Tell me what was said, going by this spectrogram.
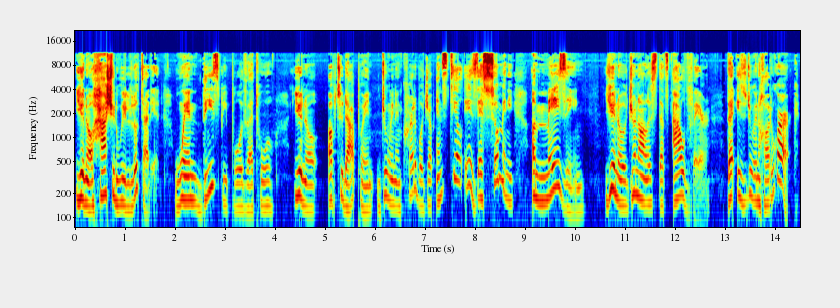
You know, how should we look at it when these people that were, you know, up to that point doing an incredible job and still is. There's so many amazing, you know, journalists that's out there that is doing hard work,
